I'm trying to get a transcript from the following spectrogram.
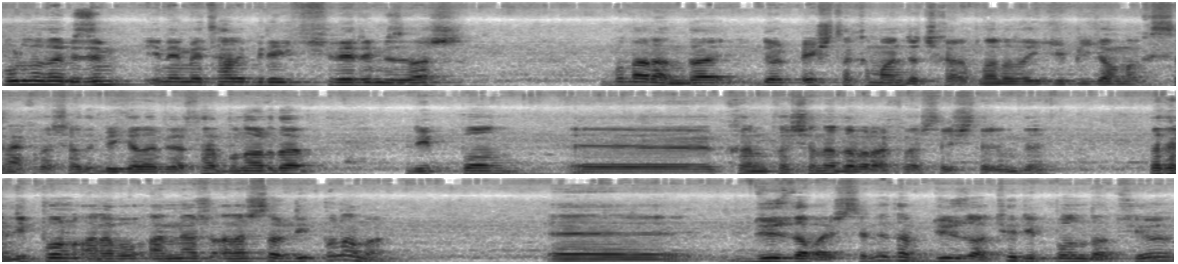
Burada da bizim yine metal bileklerimiz var. Bunlardan da 4-5 takım anca çıkar. Bunlarla da ilgili bilgi almak isteyen arkadaşlar da bilgi alabilir. Tabi bunlarda Ribbon e, kanı taşıyanlar da var arkadaşlar işlerinde. Zaten Ribbon ana, anaçlar Ribbon ama e, düz de var işlerinde. Tabi düz atıyor, Ribbon da atıyor.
